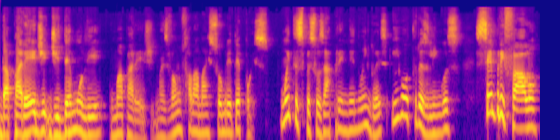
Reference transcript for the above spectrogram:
da parede, de demolir uma parede, mas vamos falar mais sobre depois. Muitas pessoas aprendendo inglês e outras línguas sempre falam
